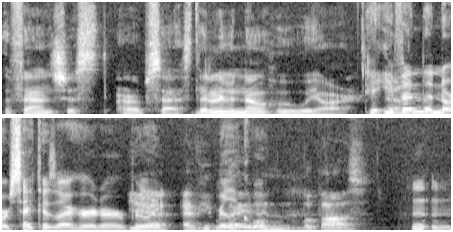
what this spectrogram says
the fans just are obsessed. They don't even know who we are. Yeah, even the NORCECAs I heard are really yeah. Have you really played cool. in La Paz? Mm-mm.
